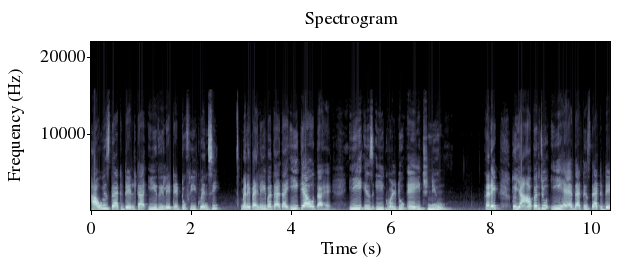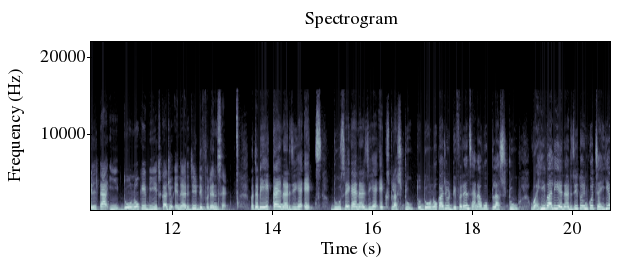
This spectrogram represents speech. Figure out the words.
how is that delta E related to frequency मैंने पहले ही बताया था ई e क्या होता है? E is equal to h nu correct तो यहाँ पर जो ई e है that is that delta E दोनों के बीच का जो एनर्जी डिफरेंस है। मतलब एक का एनर्जी है एक्स दूसरे का एनर्जी है एक्स प्लस टू तो दोनों का जो डिफरेंस है ना, वो प्लस टू वही वाली एनर्जी तो इनको चाहिए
